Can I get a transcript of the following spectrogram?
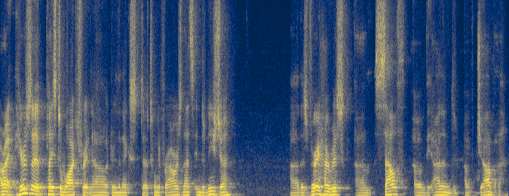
All right, here's a place to watch right now during the next uh, 24 hours, and that's Indonesia. Uh, there's very high risk um, south of the island of Java,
